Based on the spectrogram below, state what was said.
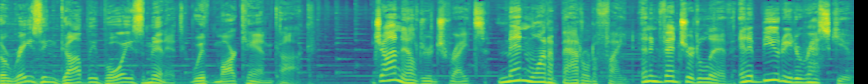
the Raising Godly Boys Minute with Mark Hancock. John Eldredge writes Men want a battle to fight, an adventure to live, and a beauty to rescue.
